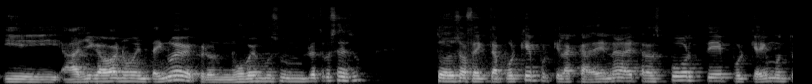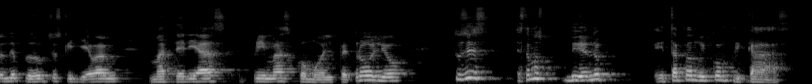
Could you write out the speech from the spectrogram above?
y ha llegado a 99, pero no vemos un retroceso. Todo eso afecta, ¿por qué? Porque la cadena de transporte, porque hay un montón de productos que llevan materias primas como el petróleo. Entonces, estamos viviendo etapas muy complicadas.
